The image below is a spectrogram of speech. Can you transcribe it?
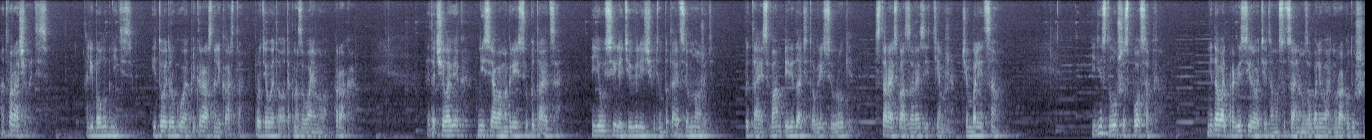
отворачивайтесь, либо улыбнитесь. И то, и другое – прекрасное лекарство против этого так называемого рака. Этот человек, неся вам агрессию, пытается ее усилить и увеличивать, он пытается ее множить, пытаясь вам передать эту агрессию в руки, стараясь вас заразить тем же, чем болеет сам. Единственный лучший способ не давать прогрессировать этому социальному заболеванию, раку души.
